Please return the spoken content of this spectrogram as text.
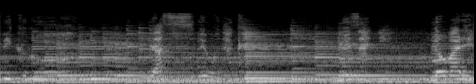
響く轟音なすすべもなく無残に飲まれる。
